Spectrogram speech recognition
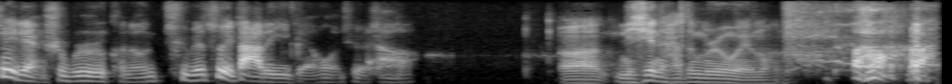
这点是不是可能区别最大的一点？我觉得，呃，你现在还这么认为吗？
